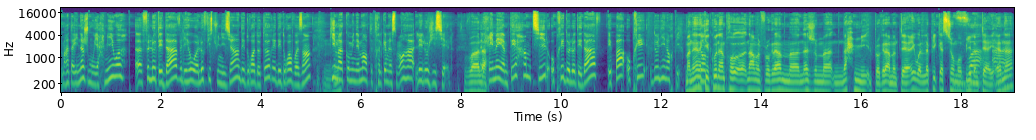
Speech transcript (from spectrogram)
معناتها ينجموا يحميوه آه، في l'OTDAV اللي هو l'Office tunisien des droits d'auteur et des droits voisins كيما communément بتتخ الكلمة نسمعوها les logiciels voilà الحمايه نتاعهم تصير auprès de l'OTDAV et pas auprès de l'INNORPI معناها أنا Donc- كي يكون un pro... نعمل programme آه، نجم نحمي ال programme نتاعي ولا ال application mobile نتاعي أنا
